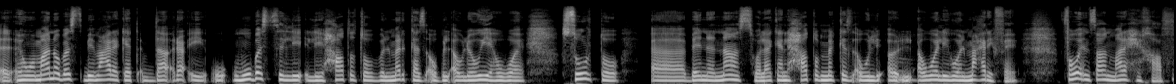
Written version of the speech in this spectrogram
هو ما بس بمعركة إبداء رأي و- ومو بس اللي اللي حاطته بالمركز أو بالأولوية هو صورته بين الناس ولكن اللي حاطه بالمركز الأولي, هو المعرفة. فهو إنسان ما رح يخاف.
